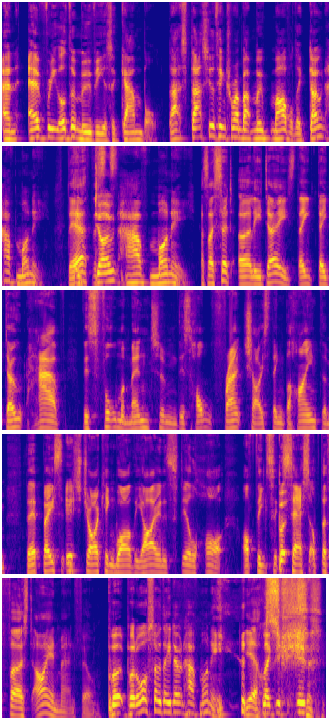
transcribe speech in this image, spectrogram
and every other movie is a gamble that's that's the other thing to remember about Marvel they don't have money Yeah, they don't have money as I said, early days. They they don't have this full momentum, this whole franchise thing behind them. They're basically striking while the iron is still hot of the success of the first Iron Man film. but but also they don't have money. Yeah. like if if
